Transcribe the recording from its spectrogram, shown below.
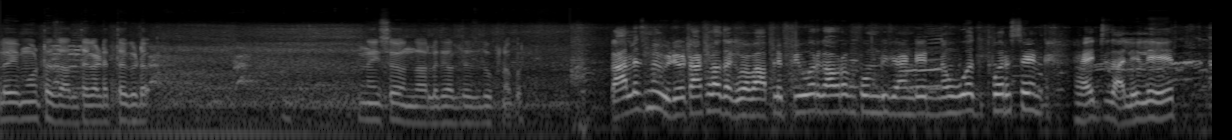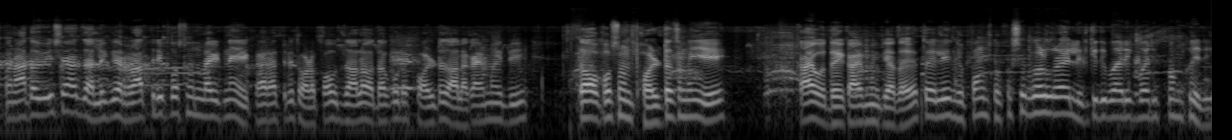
लय मोठं झालं त्या गाड्या तगडं. नाही सहन झालं त्याला त्याचं दुखणं पण कालच मी व्हिडिओ टाकला होता की बाबा आपले प्युअर गावरंग कोंबडीचे अंडे नव्वद पर्सेंट हॅच झालेले आहेत. पण आता विषय आज झाला की रात्रीपासून लाइट नाही आहे का? रात्री थोडा पाऊस झाला होता कुठे फॉल्ट झाला काय माहिती? तेव्हापासून फॉल्टच नाही आहे काय होतंय काय माहिती आता? हे पंख कसे गळू राहिलेत? किती बारीक बारीक पंख आहे ते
